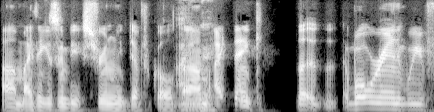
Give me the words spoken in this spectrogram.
um, I think it's going to be extremely difficult. I, um, I think the, what we're in we've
